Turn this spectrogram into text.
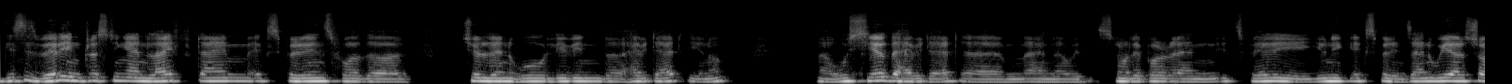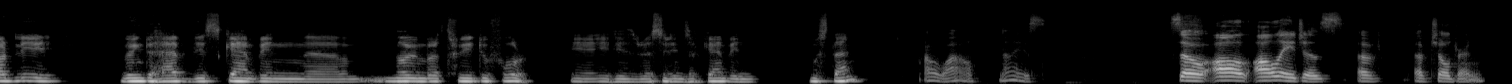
this is very interesting and lifetime experience for the children who live in the habitat, you know, uh, who share the habitat um, and uh, with snow leopard, and it's very unique experience. And we are shortly going to have this camp in um November three to four. It is residential camp in Mustang. Oh wow, nice. So all all ages of of children,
